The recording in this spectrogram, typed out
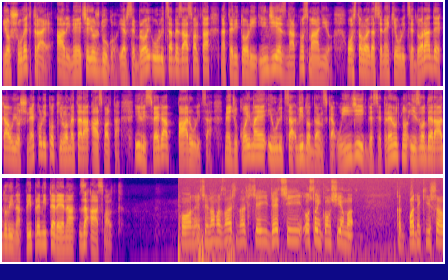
još uvek traje, ali neće još dugo, jer se broj ulica bez asfalta na teritoriji Inđije znatno smanjio. Ostalo je da se neke ulice dorade, kao još nekoliko kilometara asfalta, ili svega par ulica, među kojima je i ulica Vidovdanska u Inđiji, gde se trenutno izvode radovi na pripremi terena za asfalt. Pa neće nama znači, znači će i deci i ostalim komšijama kad padne kiša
